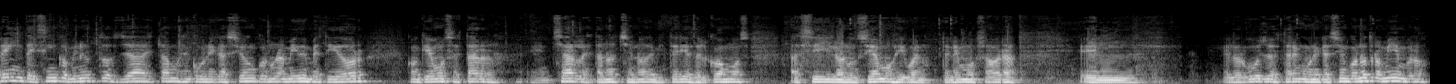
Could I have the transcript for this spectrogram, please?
35 minutos, ya estamos en comunicación con un amigo investigador con quien vamos a estar en charla esta noche ¿no? de Misterios del Cosmos, así lo anunciamos y bueno, tenemos ahora el, el orgullo de estar en comunicación con otro miembro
